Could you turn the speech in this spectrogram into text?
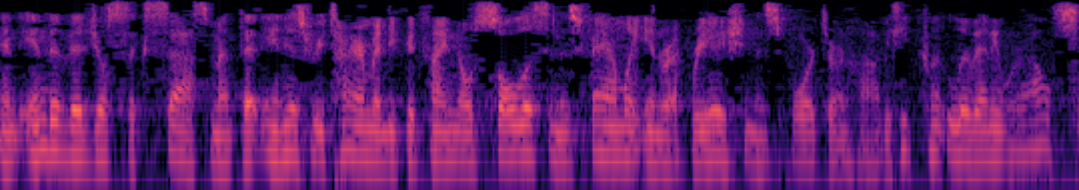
and individual success meant that in his retirement he could find no solace in his family, in recreation, in sports, or in hobbies. He couldn't live anywhere else.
